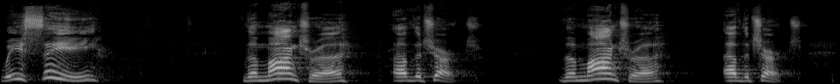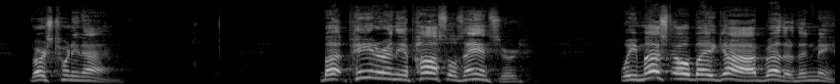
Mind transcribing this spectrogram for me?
we see the mantra of the church. The mantra of the church. Verse 29. But Peter and the apostles answered, We must obey God rather than men.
